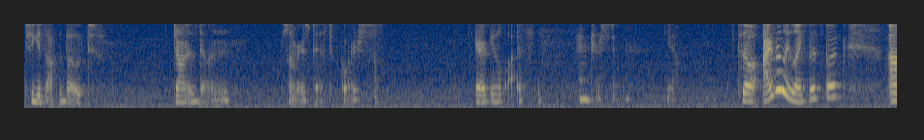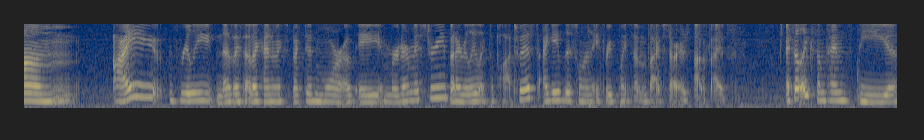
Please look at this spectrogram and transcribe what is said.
she gets off the boat. John is done. Summer is pissed, of course. Eric is alive. Interesting. Yeah. So I really like this book. Um I really as I said I kind of expected more of a murder mystery, but I really like the plot twist. I gave this one a 3.75 stars out of 5. I felt like sometimes the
